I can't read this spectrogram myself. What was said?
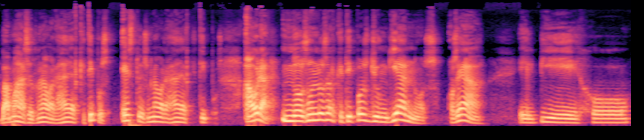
vamos a hacer una baraja de arquetipos. Esto es una baraja de arquetipos. Ahora, no son los arquetipos junguianos, o sea, el viejo,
